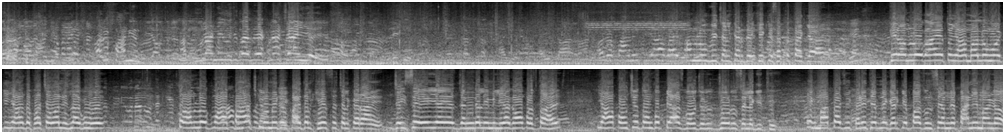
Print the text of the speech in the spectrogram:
अरे पानी पूरा न्यूज़ में देखना चाहिए अरे पानी पिया भाई हम लोग भी चल कर देखे कि सत्यता क्या है? फिर हम लोग आए तो यहाँ मालूम हुआ कि यहाँ दफ़ा चवालीस लागू है तो हम लोग वहाँ पाँच किलोमीटर पैदल खेत से चलकर आए जैसे ये जंगल इमिलिया गाँव पड़ता है यहाँ पहुँचे तो हमको प्यास बहुत जोरों से लगी थी। एक माता जी खड़ी थी अपने घर के पास, उनसे हमने पानी मांगा।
